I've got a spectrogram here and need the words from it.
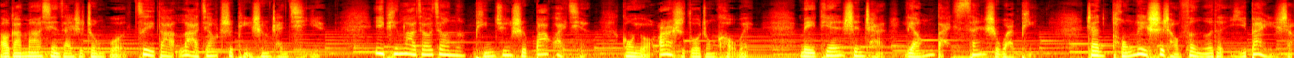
老干妈现在是中国最大辣椒制品生产企业，一瓶辣椒酱呢平均是八块钱，共有二十多种口味，每天生产两百三十万瓶，占同类市场份额的一半以上。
